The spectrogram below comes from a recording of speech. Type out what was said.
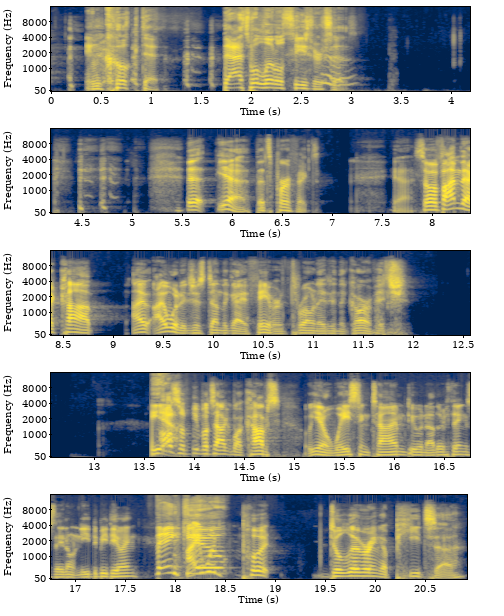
and cooked it. That's what Little Caesars is. That, yeah, that's perfect. Yeah. So if I'm that cop, I, I would have just done the guy a favor and thrown it in the garbage. Yeah. Also, people talk about cops, you know, wasting time doing other things they don't need to be doing. Thank you. I would put delivering a pizza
